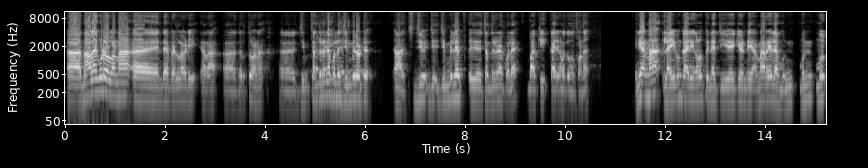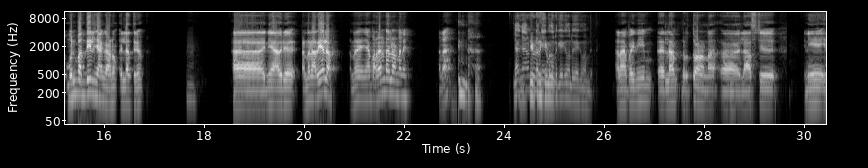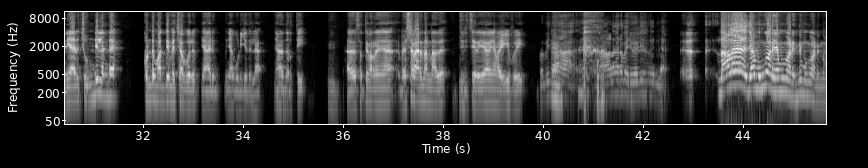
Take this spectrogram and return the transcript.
ആ, നാളെയും കൂടെ ഉള്ള അണ്ണാ എന്റെ വെള്ളവടി എറ നിർത്തുവാണ്. ജിം ചന്ദ്രനെ പോലെ ജിമ്മിലോട്ട് ആ ജിമ്മിലെ ചന്ദ്രനെ പോലെ ബാക്കി കാര്യങ്ങളൊക്കെ നോക്കുവാണ്. ഇനി അണ്ണ ലൈവും കാര്യങ്ങളും പിന്നെ ടി വിക്ക് വേണ്ടി അണ്ണ അറിയില്ല മുൻ മുൻ മുൻ- മുൻപന്തിയിൽ ഞാൻ കാണും എല്ലാത്തിനും. ഇനി അവർ ഒരു അണ്ണൻ അറിയാലോ? അണ്ണൻ ഞാൻ പറയണ്ടല്ലോ അണ്ണന്. അണ്ണാ. ഞാൻ ഞാൻ ഇവിടെ കേൾക്കുന്നുണ്ട് കേൾക്കുന്നുണ്ട് കേൾക്കുന്നുണ്ട് അണ്ണാ അപ്പൊ ഇനിയും എല്ലാം നിർത്തുവാണ് അണ്ണ. ലാസ്റ്റ് ഇനി ഇനി ആരും ചുണ്ടിൽ എന്റെ കൊണ്ട് മദ്യം വെച്ചാ പോലും ഞാനും ഞാൻ കുടിക്കത്തില്ല. ഞാൻ നിർത്തി. അത് സത്യം പറഞ്ഞു കഴിഞ്ഞാൽ വിഷമായിരുന്നു അണ്ണ അത്. തിരിച്ചറിയാൻ ഞാൻ വൈകിപ്പോയി. പോയി പിന്നെ നാളെ വേറെ നാളെ ഞാൻ മുങ്ങുവാണ് ഞാൻ മുങ്ങുവാണ്. ഇന്ന് മുങ്ങുവാണ് ഇന്ന്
